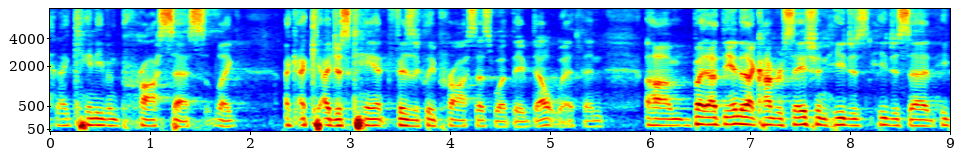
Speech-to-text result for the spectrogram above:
and i can't even process like I, I, I, just can't physically process what they've dealt with and um, but at the end of that conversation he just he just said he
